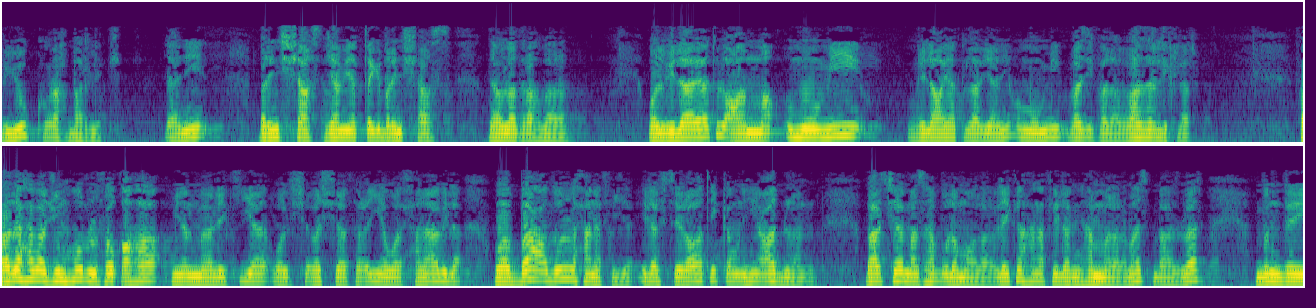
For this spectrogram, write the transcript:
buyuk rahbarlik. Ya'ni birinchi shaxs jamiyatdagi birinchi shaxs davlat rahbari. Val viloyatul amma umumiy viloyatlar ya'ni umumiy vazifalar vazirliklar فذهب جمهور الفقهاء من المالكية والشافعية والحنابلة وبعض الحنفية إلى اشتراط كونه عدلا barcha mazhab ulamolari lekin hanafiylarning hammalari emas ba'zilar bunday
